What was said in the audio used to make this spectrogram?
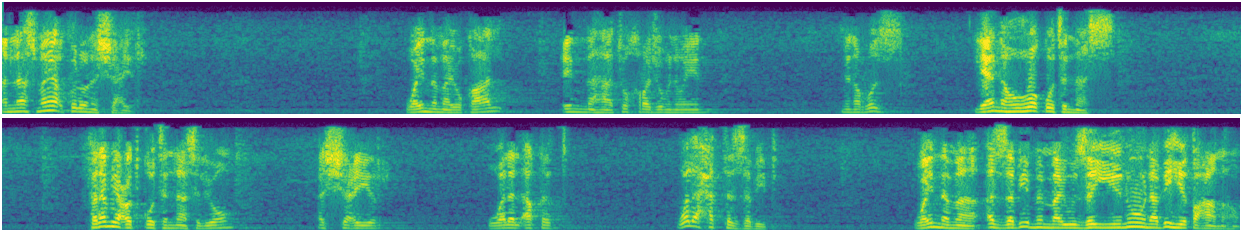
الناس ما يأكلون الشعير. وإنما يقال إنها تخرج من وين؟ من الرز. لأنه هو قوت الناس. فلم يعد قوت الناس اليوم الشعير ولا الأقط ولا حتى الزبيب وإنما الزبيب مما يزينون به طعامهم.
